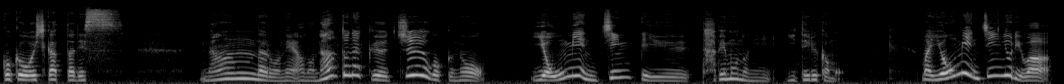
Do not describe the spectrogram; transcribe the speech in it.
ごく美味しかったです。なんだろうねあのなんとなく中国の油面筋っていう食べ物に似てるかも。まあ油面筋よりは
